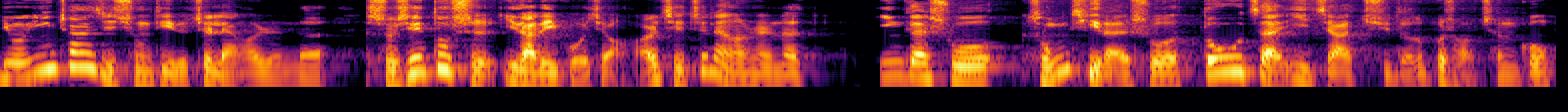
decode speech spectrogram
因为英扎吉兄弟的这两个人呢，首先都是意大利国脚，而且这两个人呢。应该说，总体来说都在意甲取得了不少成功，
